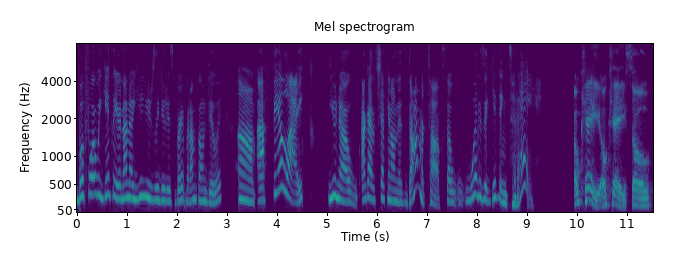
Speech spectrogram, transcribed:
before we get there, and I know you usually do this, Britt, but I'm to do it. Um, I feel like, you know, I got to check in on this Dharma talk. So what is it giving today? Okay, okay. So,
